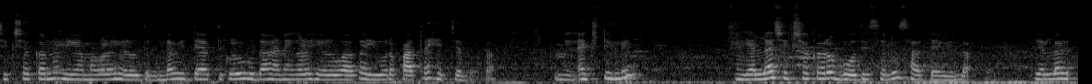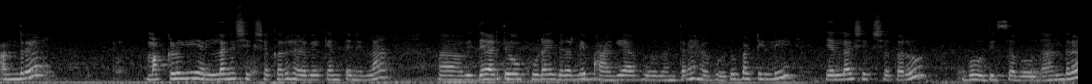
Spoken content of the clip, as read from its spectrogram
ಶಿಕ್ಷಕನು ನಿಯಮಗಳು ಹೇಳುವುದರಿಂದ ವಿದ್ಯಾರ್ಥಿಗಳು ಉದಾಹರಣೆಗಳು ಹೇಳುವಾಗ ಇವರ ಪಾತ್ರ ಹೆಚ್ಚಿರುತ್ತೆ. ನೆಕ್ಸ್ಟ್ ಇಲ್ಲಿ ಎಲ್ಲ ಶಿಕ್ಷಕರು ಬೋಧಿಸಲು ಸಾಧ್ಯವಿಲ್ಲ. ಎಲ್ಲ ಅಂದರೆ ಮಕ್ಕಳಿಗೆ ಎಲ್ಲನೇ ಶಿಕ್ಷಕರು ಹೇಳಬೇಕಂತೇನಿಲ್ಲ. ವಿದ್ಯಾರ್ಥಿಗಳು ಕೂಡ ಇದರಲ್ಲಿ ಭಾಗಿಯಾಗ್ಬೋದು ಅಂತಲೇ ಹೇಳ್ಬೋದು. ಬಟ್ ಇಲ್ಲಿ ಎಲ್ಲ ಶಿಕ್ಷಕರು ಬೋಧಿಸಬಹುದು. ಅಂದ್ರೆ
